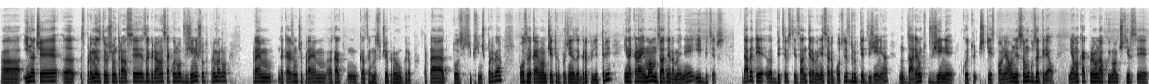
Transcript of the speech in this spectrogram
А, иначе, според мен задължително трябва да се загрява на всяко едно движение, защото примерно правим, да кажем, че правим, както казахме случая, правим гръб. Правя този хип хинч първия, после така имам 4 упражнения за гръб или 3 и накрая имам задни рамене и бицепс. Да, бе, те, бицепсите и задните рамене са работили в другите движения, но даденото движение, което ще изпълнява, не съм го загрял. Няма как, примерно, ако имам 40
